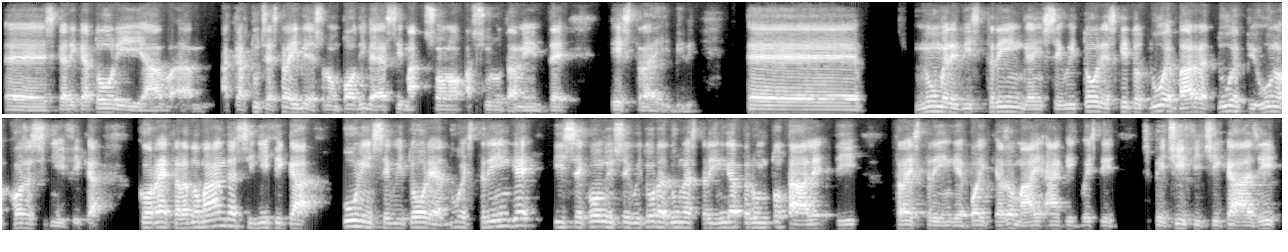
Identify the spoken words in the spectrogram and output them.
eh, scaricatori a, a, cartuccia estraibile, sono un po' diversi ma sono assolutamente estraibili. Eh, numeri di stringa inseguitori è scritto 2 barra 2 più 1 cosa significa? Corretta la domanda, significa un inseguitore a due stringhe, il secondo inseguitore ad una stringa per un totale di tre stringhe. Poi casomai anche in questi specifici casi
